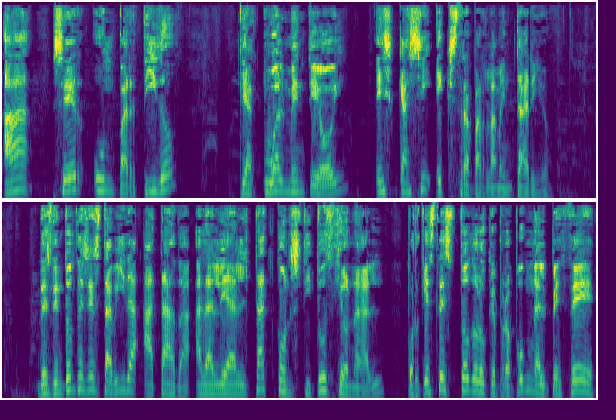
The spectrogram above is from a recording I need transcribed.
a ser un partido que actualmente hoy es casi extraparlamentario. Desde entonces esta vida atada a la lealtad constitucional, porque este es todo lo que propugna el PC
